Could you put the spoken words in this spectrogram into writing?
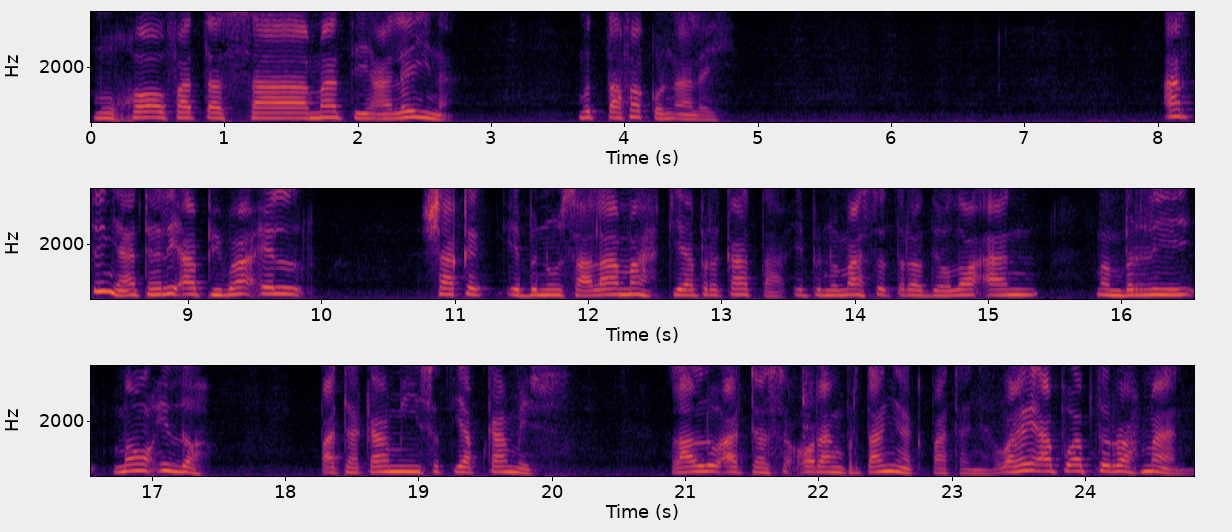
mukhafatas samati alaina muttafaqun alaih Artinya dari Abi Wa'il Syakik Ibnu Salamah dia berkata Ibnu Mas'ud radhiyallahu an memberi mauidhah pada kami setiap Kamis. Lalu ada seorang bertanya kepadanya, "Wahai Abu Abdurrahman,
